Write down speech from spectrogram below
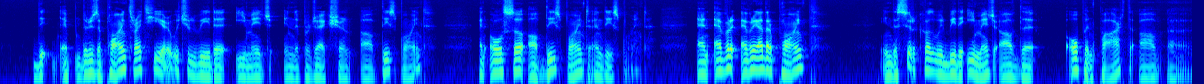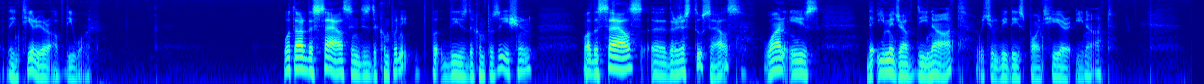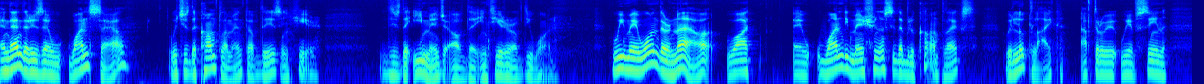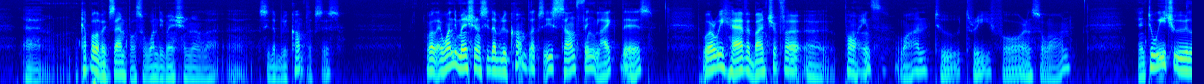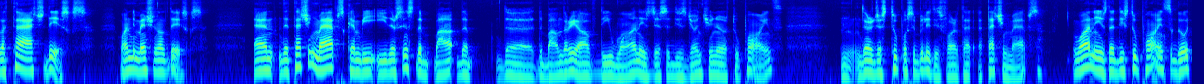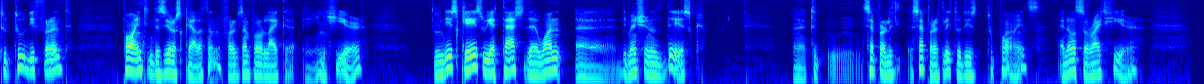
the, there is a point right here which will be the image in the projection of this point and also of this point and this point. And every, every other point in the circle will be the image of the open part of uh, the interior of D1. What are the cells in this, this decomposition? Well, the cells, uh, there are just two cells. One is the image of D naught, which will be this point here, E naught. And then there is a one cell, which is the complement of this in here. This is the image of the interior of D1. We may wonder now what a one-dimensional CW complex will look like after we, we have seen uh, a couple of examples of one-dimensional uh, uh, CW complexes. Well, a one-dimensional CW complex is something like this, where we have a bunch of uh, uh, points, one, two, three, four, and so on, and to each we will attach disks, one-dimensional disks and the attaching maps can be either since the the the the boundary of D1 is just a disjoint union of two points mm, there are just two possibilities for att attaching maps. One is that these two points go to two different points in the zero skeleton for example like uh, in here. In this case we attach the one uh, dimensional disk uh, to, mm, separately separately to these two points and also right here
